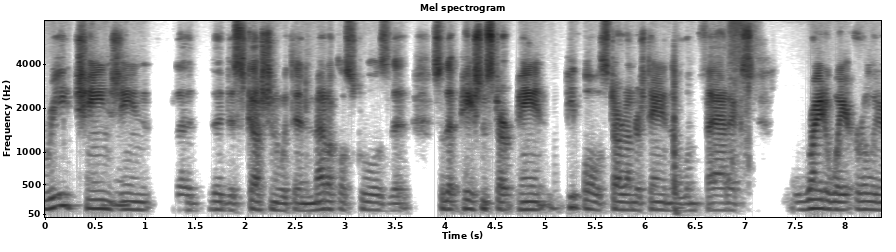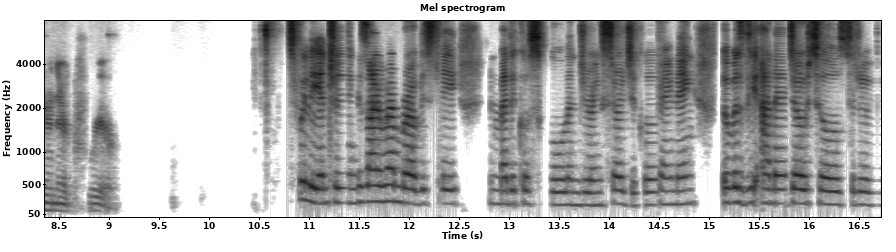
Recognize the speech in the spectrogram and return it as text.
rechanging the, the discussion within medical schools that so that patients start paying people start understanding the lymphatics right away earlier in their career it's really interesting because I remember obviously in medical school and during surgical training, there was the anecdotal sort of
